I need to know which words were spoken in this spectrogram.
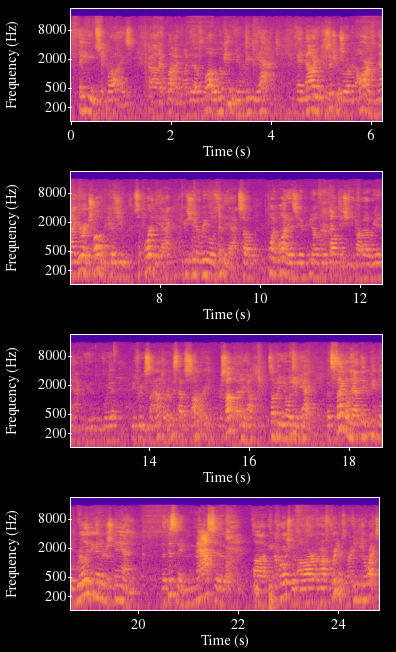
feigning surprise. uh, Wow, I had no idea that was the law. Well, no kidding, you didn't read the act. And now your constituents are up in arms, and now you're in trouble because you supported the act, because you didn't read what was in the act. So point one is, you, you know, if you're a politician, you probably ought to read an act before you, before you sign on to it, or at least have a summary, or something, you know, something you know what's in the act. But secondly, I think people really begin to understand that this is a massive uh, encroachment on our, on our freedoms, and our individual rights.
